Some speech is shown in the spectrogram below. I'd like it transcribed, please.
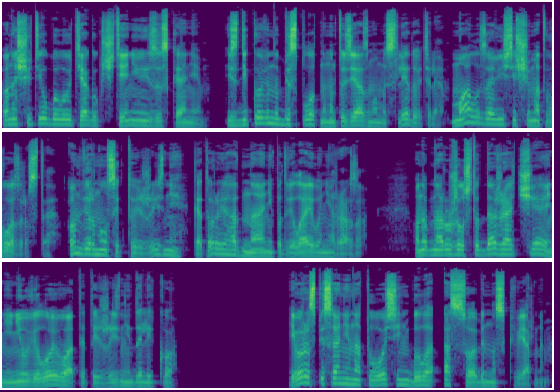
он ощутил былую тягу к чтению и изысканиям, и с диковинно-бесплотным энтузиазмом исследователя, мало зависящим от возраста, он вернулся к той жизни, которая одна не подвела его ни разу. Он обнаружил, что даже отчаяние не увело его от этой жизни далеко. Его расписание на ту осень было особенно скверным.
